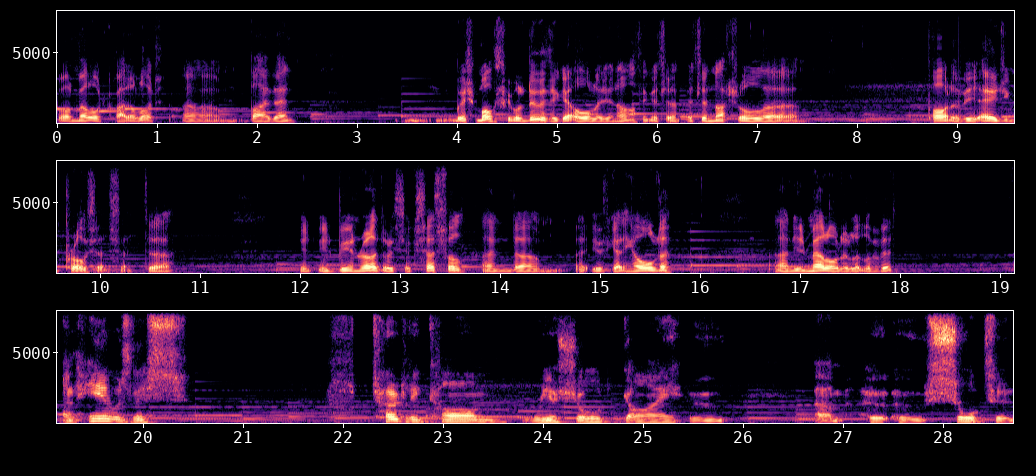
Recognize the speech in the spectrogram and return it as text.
Well, mellowed quite a lot um, by then which most people do as they get older. You know, I think it's a it's a natural uh, part of the aging process. That uh, he'd, he'd, been relatively successful, and um, he was getting older, and he'd mellowed a little bit. And here was this totally calm, reassured guy who um, who, who sought to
